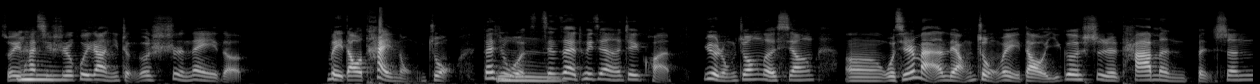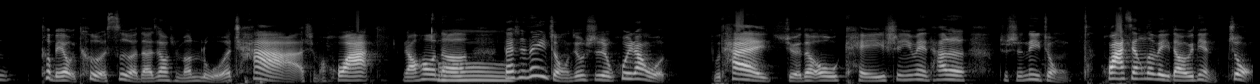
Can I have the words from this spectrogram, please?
所以它其嗯实会让你整个室内的味道太浓重。但是我嗯现在推荐的这款悦榕庄的香，嗯，我其实买了两种味道，一个是它们本身特别有特色的，叫什么罗刹什么花，然后呢，哦但是那种就是会让我。不太觉得 OK，是因为它的就是那种花香的味道有点重。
